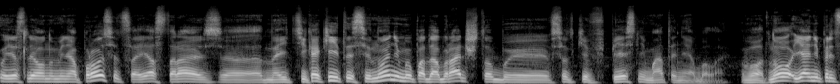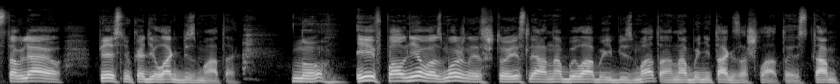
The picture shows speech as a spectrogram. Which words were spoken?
Если он у меня просится, я стараюсь э, найти какие-то синонимы, подобрать, чтобы все-таки в песне мата не было. Вот. Но я не представляю песню «Кадиллак» без мата. Ну, и вполне возможно, что если она была бы и без мата, она бы не так зашла. То есть там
